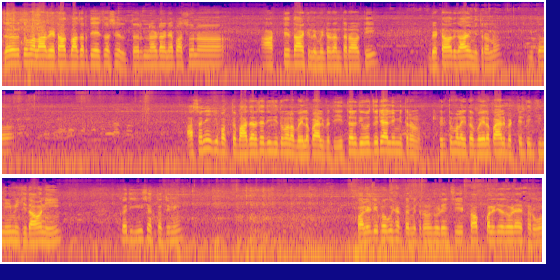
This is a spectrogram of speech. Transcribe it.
जर तुम्हाला बेटावत बाजारात यायचं असेल तर नळढाण्यापासून आठ ते दहा किलोमीटर अंतरावरती बेटावत गाव आहे मित्रांनो. इथं असं नाही की फक्त बाजाराच्या दिवशी तुम्हाला बैल पाहायला भेटते इतर दिवस जरी आले मित्रांनो तरी तुम्हाला इथं बैल पाहायला भेटतील. त्यांची नेहमीची धावणी कधी येऊ शकता तुम्ही? क्वालिटी बघू शकता मित्रांनो जोड्यांची. टॉप क्वालिटीच्या जोड्या आहे सर्व.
